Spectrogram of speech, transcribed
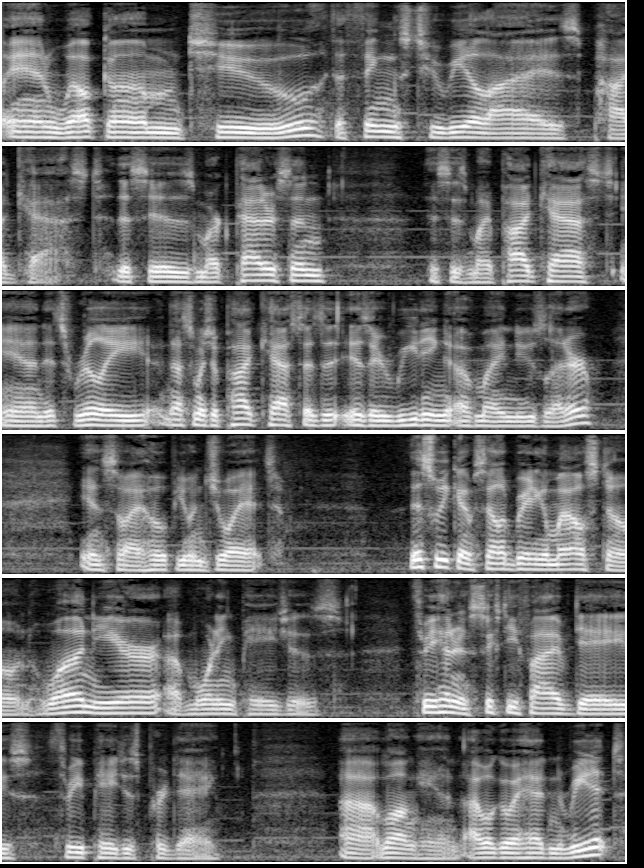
and welcome to the Things to Realize podcast. This is Mark Patterson. This is my podcast, and it's really not so much a podcast as it is a reading of my newsletter. And so I hope you enjoy it. This week I'm celebrating a milestone one year of morning pages, 365 days, three pages per day, uh, longhand. I will go ahead and read it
